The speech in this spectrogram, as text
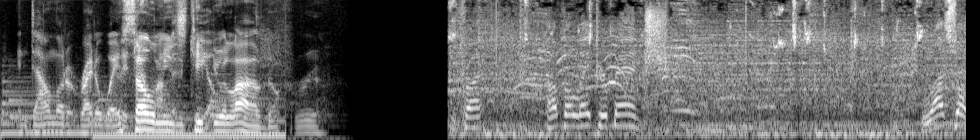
and download it right away The to soul jump music keep deal. you alive, though, for real. in front of the Laker bench. Russell.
